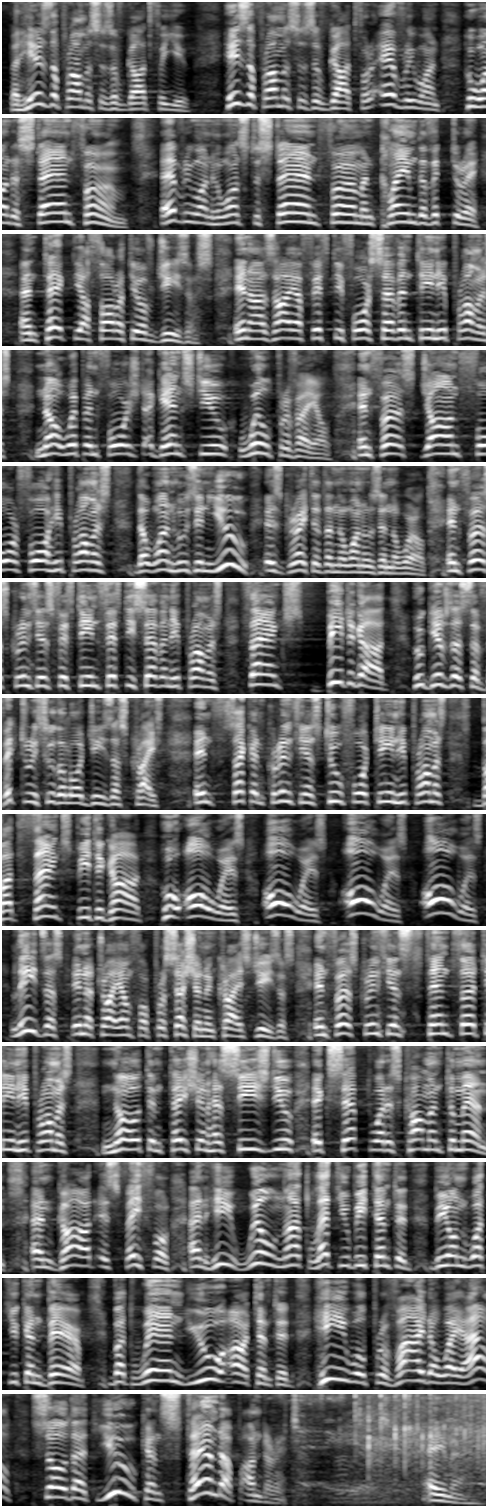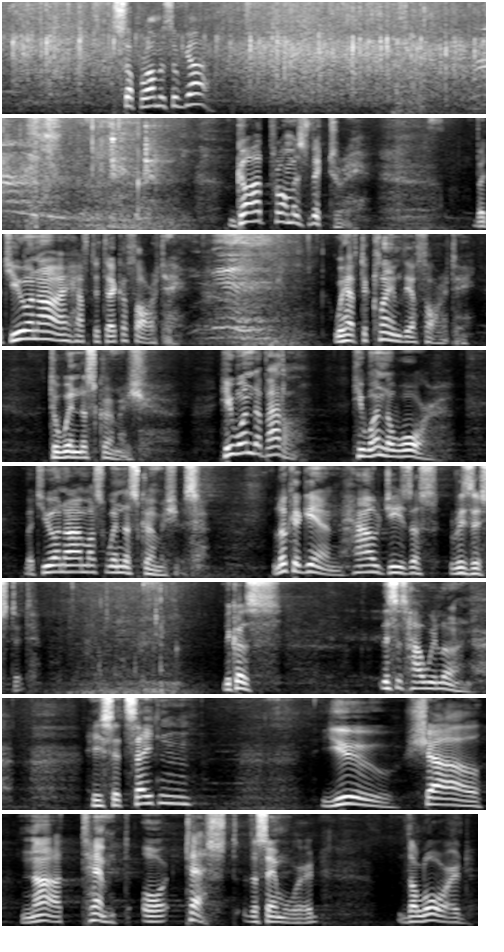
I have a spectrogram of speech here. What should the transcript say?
But here's the promises of God for you. Here's the promises of God for everyone who want to stand firm. Everyone who wants to stand firm and claim the victory and take the authority of Jesus. In Isaiah 54 17, he promised, No weapon forged against you will prevail. In 1 John 4 4, he promised, The one who's in you is greater than the one who's in the world. In 1 Corinthians 15 57, he promised, Thanks be to God who gives us the victory through the Lord Jesus Christ. In 2 Corinthians 2:14 he promised, "But thanks be to God who always, always, always, always leads us in a triumphal procession in Christ Jesus." In 1 Corinthians 10:13 he promised, "No temptation has seized you except what is common to men, and God is faithful, and he will not let you be tempted beyond what you can bear. But when you are tempted, he will provide a way out so that you can stand up under it. Amen. It's the promise of God. God promised victory, but you and I have to take authority. We have to claim the authority to win the skirmish. He won the battle, He won the war, but you and I must win the skirmishes. Look again how Jesus resisted. Because this is how we learn. He said, Satan, You shall not tempt or test, the same word, the Lord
